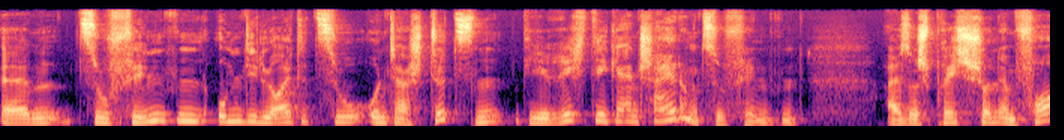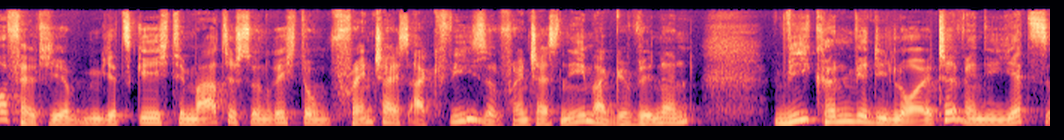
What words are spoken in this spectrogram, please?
ähm, zu finden, um die Leute zu unterstützen, die richtige Entscheidung zu finden. Also sprich schon im Vorfeld, hier jetzt gehe ich thematisch so in Richtung Franchise-Akquise, Franchise-Nehmer gewinnen. Wie können wir die Leute, wenn die jetzt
